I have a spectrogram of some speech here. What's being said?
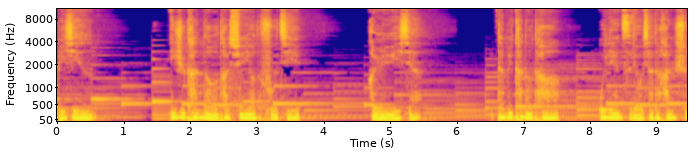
毕竟，你只看到了他炫耀的腹肌和人鱼线，但没看到他为恋子流下的汗水。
